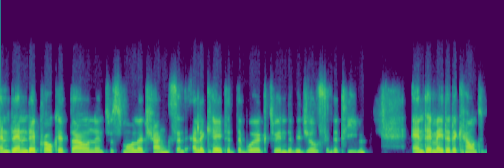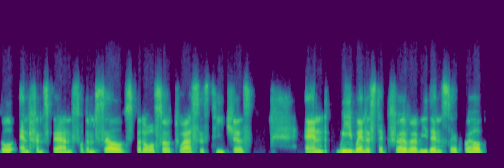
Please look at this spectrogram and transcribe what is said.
And then they broke it down into smaller chunks and allocated the work to individuals in the team and they made it accountable and transparent for themselves, but also to us as teachers. And we went a step further. We then said, well,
